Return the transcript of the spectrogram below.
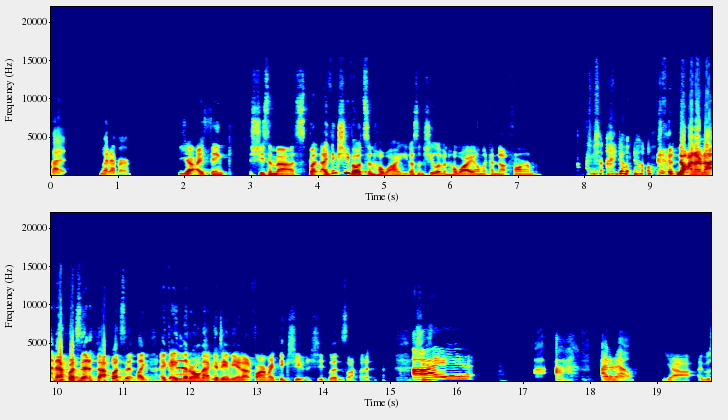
But whatever. Yeah, I think she's a mess. But I think she votes in Hawaii. Doesn't she live in Hawaii on like a nut farm? I don't know. no, and I'm not. That wasn't. That wasn't like like a literal macadamia nut farm. I think she she lives on. She's, I, I I don't know. Yeah, I will.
